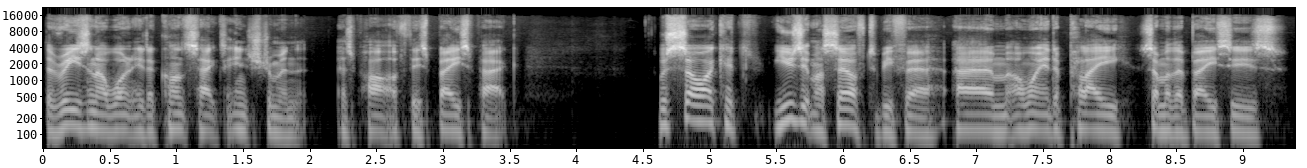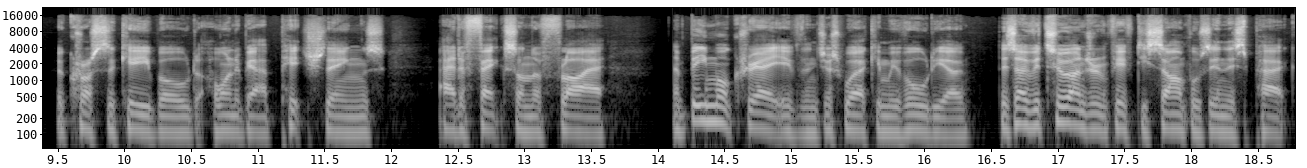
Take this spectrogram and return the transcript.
The reason I wanted a Kontakt instrument as part of this bass pack was so I could use it myself, to be fair. Um, I wanted to play some of the basses across the keyboard. I wanted to be able to pitch things, add effects on the fly, and be more creative than just working with audio. There's over 250 samples in this pack.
